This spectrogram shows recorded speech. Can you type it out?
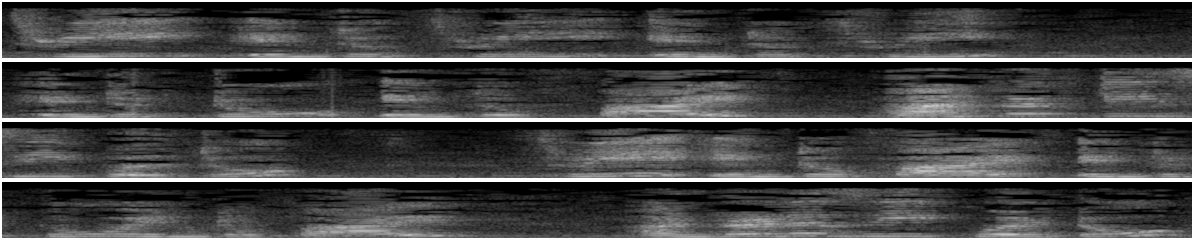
3 into 3 into 3 into 2 into 5. 150 is equal to 3 into 5 into 2 into 5. 100 is equal to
